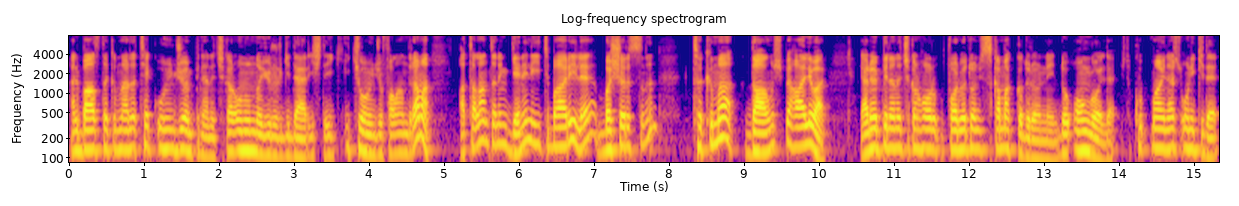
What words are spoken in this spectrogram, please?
Hani bazı takımlarda tek oyuncu ön plana çıkar onunla yürür gider işte iki, iki oyuncu falandır ama Atalanta'nın genel itibariyle başarısının takıma dağılmış bir hali var. Yani ön plana çıkan forvet oyuncu Skamakka'dır örneğin 10 golde. İşte Kup Miners 12'de.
